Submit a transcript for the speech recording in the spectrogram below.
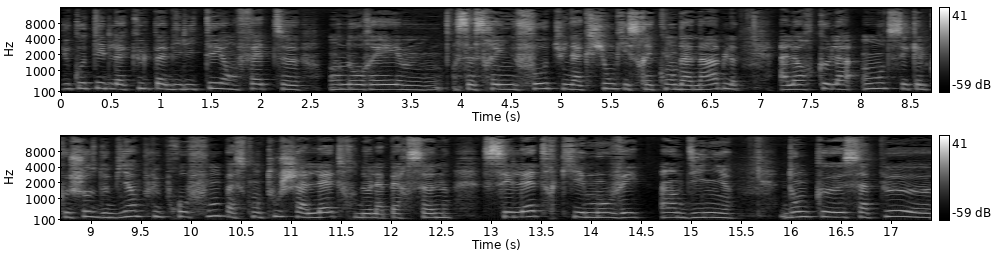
Du côté de la culpabilité, en fait, euh, on aurait, hum, ce serait une faute, une action qui serait condamnable, alors que la honte, c'est quelque chose de bien plus profond parce qu'on touche à l'être de la personne. C'est l'être qui est mauvais, indigne. Donc euh, ça peut euh,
